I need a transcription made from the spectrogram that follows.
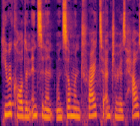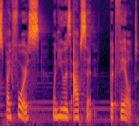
He recalled an incident when someone tried to enter his house by force when he was absent, but failed.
